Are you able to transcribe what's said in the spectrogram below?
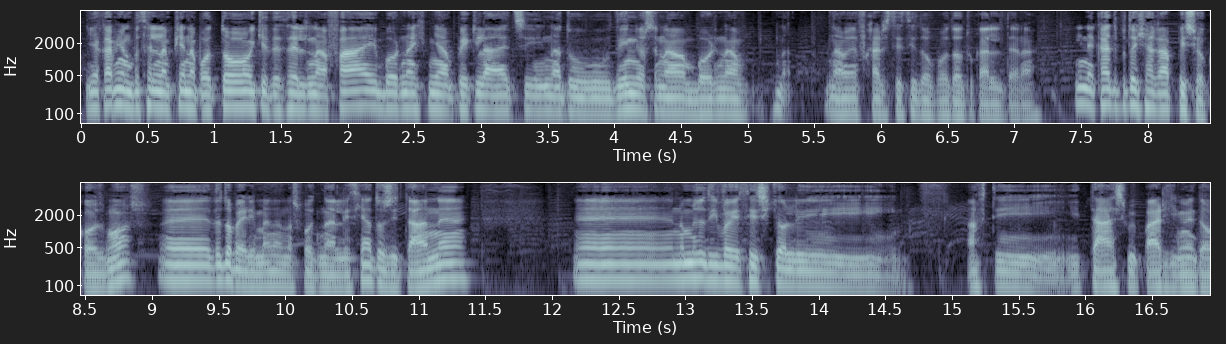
για κάποιον που θέλει να πιει ένα ποτό και δεν θέλει να φάει. Μπορεί να έχει μια πίκλα έτσι να του δίνει ώστε να μπορεί να, να, να ευχαριστηθεί το ποτό του καλύτερα. Είναι κάτι που το έχει αγαπήσει ο κόσμος. Ε, δεν το περίμενα, να σου πω την αλήθεια. Το ζητάνε. Ε, νομίζω ότι έχει βοηθήσει και όλη αυτή η τάση που υπάρχει με, το,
